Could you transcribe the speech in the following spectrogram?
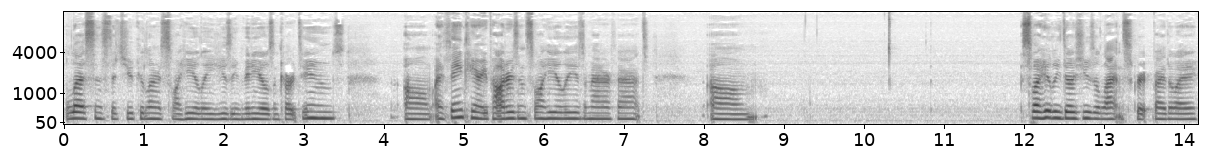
lessons that you could learn Swahili using videos and cartoons. Um, I think Harry Potter's in Swahili, as a matter of fact. Um, Swahili does use a Latin script, by the way.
